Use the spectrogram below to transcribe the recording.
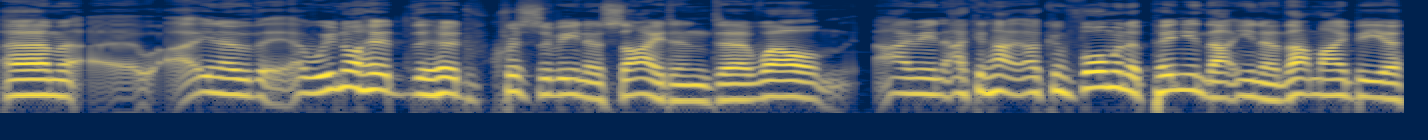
um, uh, you know, the, we've not heard the heard Chris Savino's side, and uh, well, I mean, I can ha- I can form an opinion that you know that might be a,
